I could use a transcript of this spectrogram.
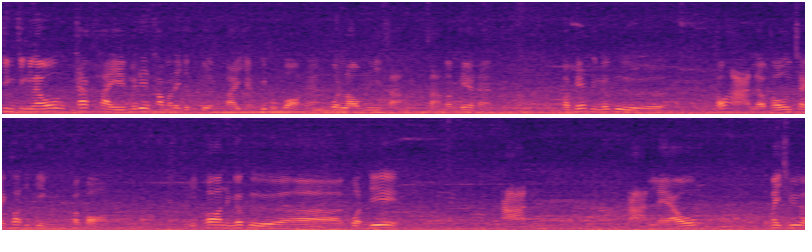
จริง ๆ แล้วถ้าใครไม่ได้ทำอะไรจนเกินไปอย่างที่ผมบอกนะคนเรามีสามสามประเภทนะประเภทหนึ่งก็คือเขาอ่านแล้วเขาใช้ข้อที่จริงประกอบ อีกข้อหนึ่งก็คือเอ่อคนที่อ่านอ่าน แล้วไม่เชื่อ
